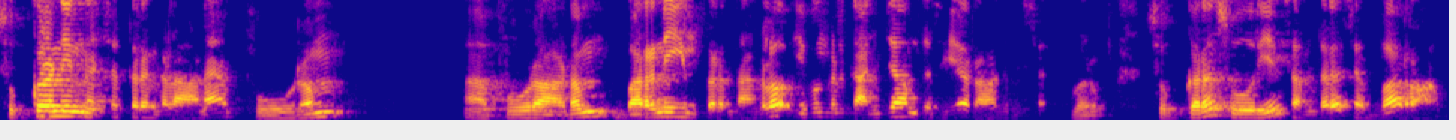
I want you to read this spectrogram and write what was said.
சுக்கரனின் நட்சத்திரங்களான பூரம் ஆஹ், பூராடம் பரணியில் பிறந்தாங்களோ இவங்களுக்கு அஞ்சாம் திசையா ராகு திசை வரும். சுக்கிரன் சூரியன் சந்திர செவ்வாய் ராகு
